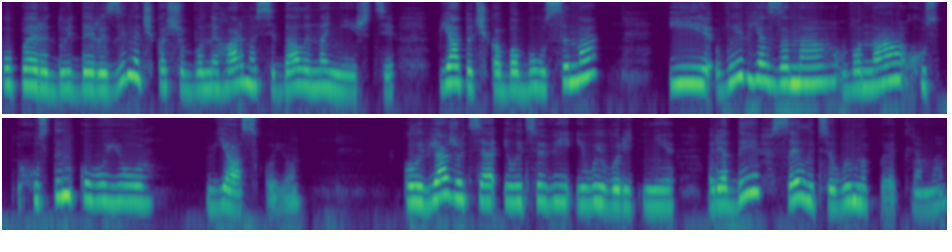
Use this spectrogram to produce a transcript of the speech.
Попереду йде резиночка, щоб вони гарно сідали на ніжці. П'яточка бабусина, і вив'язана вона хустинковою в'язкою. Коли в'яжуться і лицьові, і виворітні ряди, все лицьовими петлями.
